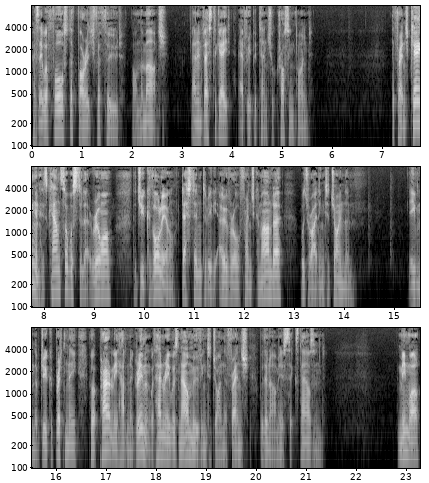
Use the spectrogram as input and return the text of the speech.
as they were forced to forage for food on the march and investigate every potential crossing point. The French king and his council were still at Rouen. The Duke of Orleans, destined to be the overall French commander, was riding to join them. Even the Duke of Brittany, who apparently had an agreement with Henry, was now moving to join the French with an army of 6,000. Meanwhile,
